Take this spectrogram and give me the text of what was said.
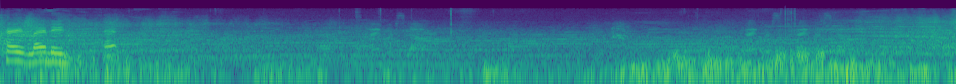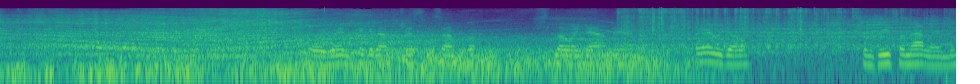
Okay, landing. As I'm slowing down there. There we go. Some grease on that landing.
